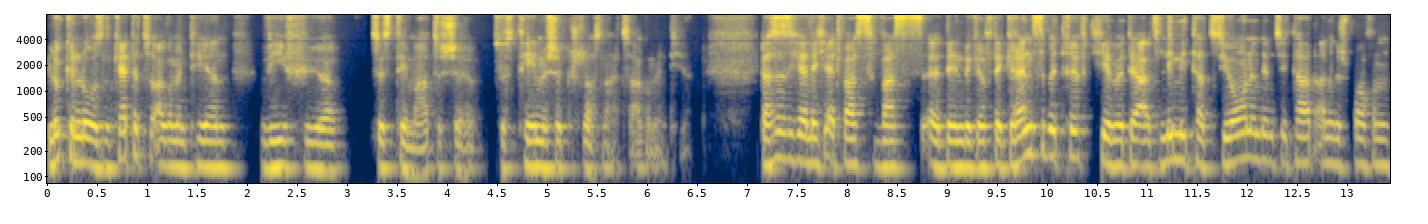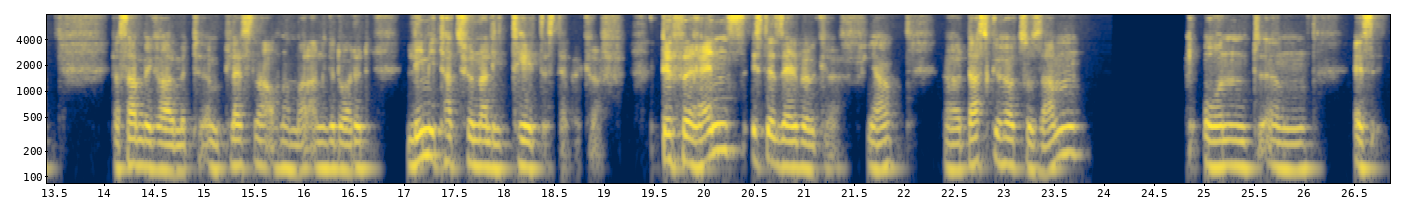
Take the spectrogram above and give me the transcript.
lückenlosen Kette zu argumentieren, wie für systematische, systemische Geschlossenheit zu argumentieren. Das ist sicherlich etwas, was äh, den Begriff der Grenze betrifft. Hier wird er als Limitation in dem Zitat angesprochen. Das haben wir gerade mit ähm, Plessner auch nochmal angedeutet. Limitationalität ist der Begriff. Differenz ist derselbe Begriff. Ja, äh, das gehört zusammen. Und ähm, es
